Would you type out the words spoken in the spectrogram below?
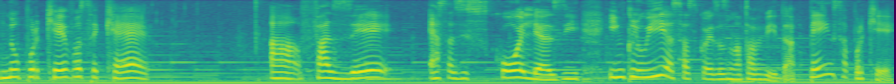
no porquê você quer ah, fazer essas escolhas e incluir essas coisas na tua vida. Pensa por quê.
